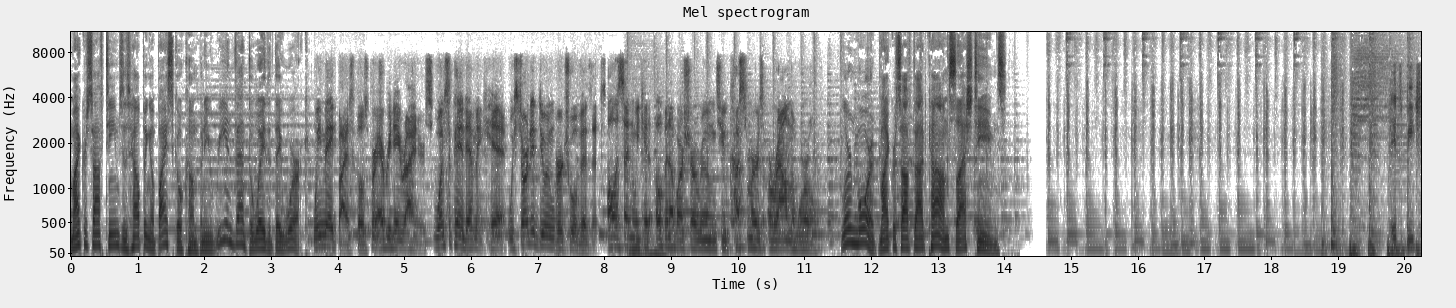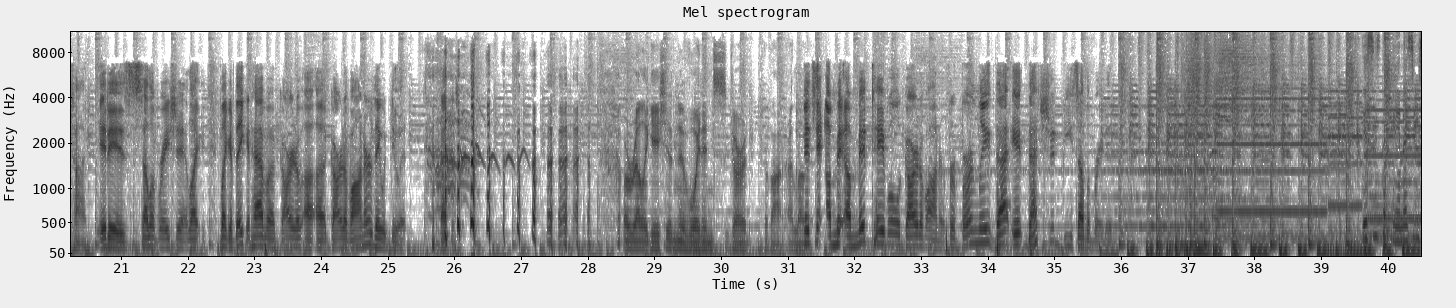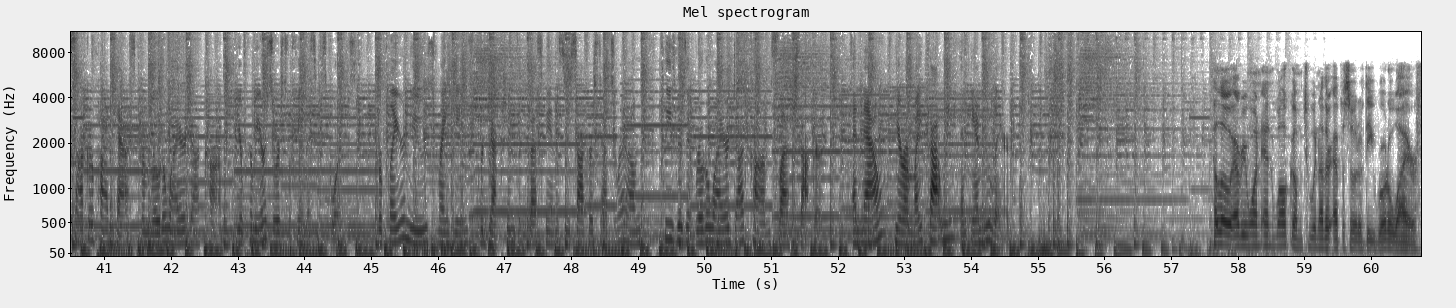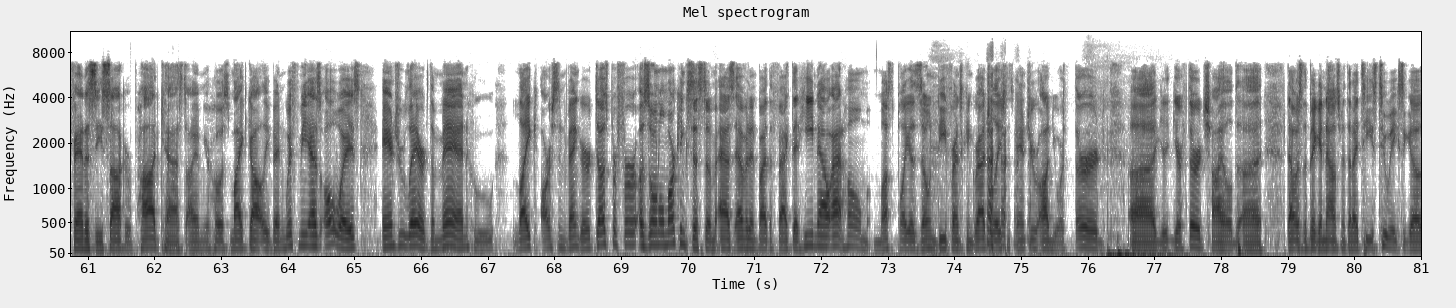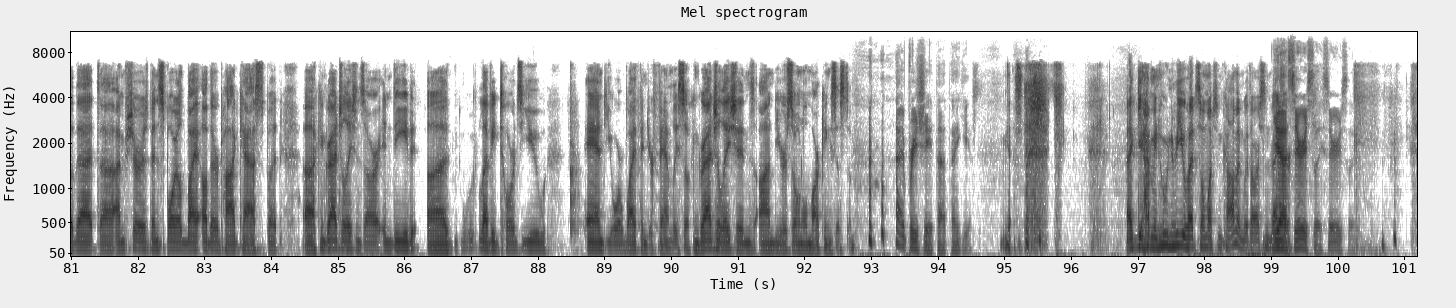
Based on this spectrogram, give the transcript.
Microsoft Teams is helping a bicycle company reinvent the way that they work. We make bicycles for everyday riders. Once the pandemic hit, we started doing virtual visits. All of a sudden, we could open up our showroom to customers around the world. Learn more at Microsoft.com/Teams. It's beach time. It is celebration. Like like if they could have a guard of a, a guard of honor, they would do it. at a relegation avoidance guard of honor. I love It's it. a, a mid-table guard of honor for Burnley. That it that should be celebrated. This is the Fantasy Soccer Podcast from RotoWire.com, your premier source for fantasy sports. For player news, rankings, projections, and the best fantasy soccer stats around, please visit RotoWire.com slash soccer. And now, here are Mike Gottlieb and Andrew Laird. Hello, everyone, and welcome to another episode of the RotoWire Fantasy Soccer Podcast. I am your host, Mike Gottlieb, and with me, as always, Andrew Laird, the man who, like Arsene Wenger, does prefer a zonal marking system, as evident by the fact that he now at home must play a zone defense. Congratulations, Andrew, on your third, uh, your, your third child. Uh, that was the big announcement that I teased two weeks ago that uh, I'm sure has been spoiled by other podcasts, but uh, congratulations are indeed uh, levied towards you and your wife and your family. So congratulations on your zonal marking system. I appreciate that. Thank you. Yes. I, I mean, who knew you had so much in common with Arsene Wenger? Yeah, seriously, seriously.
